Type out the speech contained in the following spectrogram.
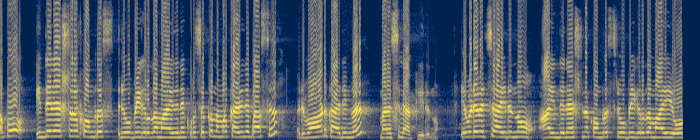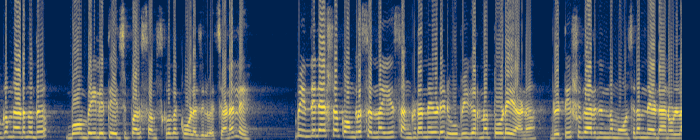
അപ്പോ ഇന്ത്യൻ നാഷണൽ കോൺഗ്രസ് രൂപീകൃതമായതിനെ കുറിച്ചൊക്കെ നമ്മൾ കഴിഞ്ഞ ക്ലാസ്സിൽ ഒരുപാട് കാര്യങ്ങൾ മനസ്സിലാക്കിയിരുന്നു. എവിടെ വെച്ചായിരുന്നു ആ ഇന്ത്യൻ നാഷണൽ കോൺഗ്രസ് രൂപീകൃതമായ യോഗം നടന്നത്? ബോംബെയിലെ തേജ്പാൽ സംസ്കൃത കോളേജിൽ വെച്ചാണ് അല്ലേ അപ്പൊ ഇന്ത്യൻ നാഷണൽ കോൺഗ്രസ് എന്ന ഈ സംഘടനയുടെ രൂപീകരണത്തോടെയാണ് ബ്രിട്ടീഷുകാരിൽ നിന്ന് മോചനം നേടാനുള്ള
